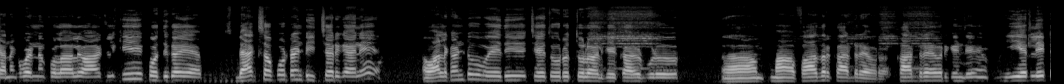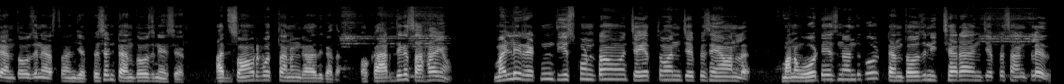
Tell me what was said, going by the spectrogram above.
వెనకబడిన కులాలు వాటికి కొద్దిగా బ్యాక్ సపోర్ట్ అంటే ఇచ్చారు కానీ వాళ్ళకంటూ ఏది చేతి వృత్తులు వాళ్ళకి? ఇప్పుడు మా ఫాదర్ కార్ డ్రైవర్ కార్ డ్రైవర్కి ఏంటి? ఇయర్లీ టెన్ థౌజండ్ వేస్తామని చెప్పేసి టెన్ థౌజండ్ వేసారు అది సోమరిపోతనం కాదు కదా. ఒక ఆర్థిక సహాయం. మళ్ళీ రిటర్న్ తీసుకుంటాం చేస్తాం అని చెప్పేసి ఏమనలే. మనం ఓటేసినందుకు టెన్ థౌసండ్ ఇచ్చారా అని చెప్పేసి అనట్లేదు.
